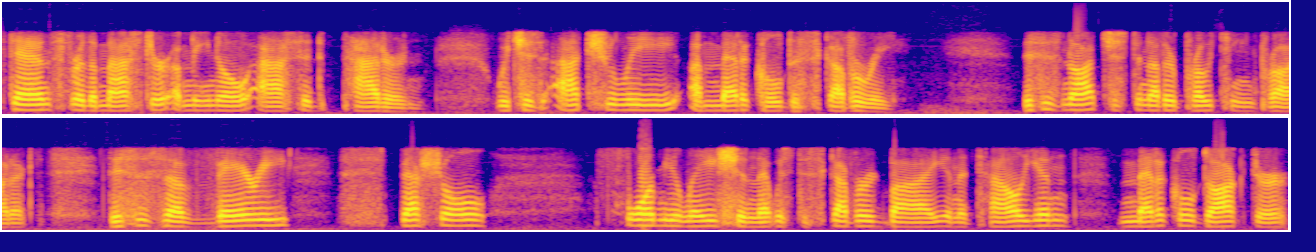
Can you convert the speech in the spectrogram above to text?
stands for the Master Amino Acid Pattern, which is actually a medical discovery. This is not just another protein product. This is a very special formulation that was discovered by an Italian medical doctor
